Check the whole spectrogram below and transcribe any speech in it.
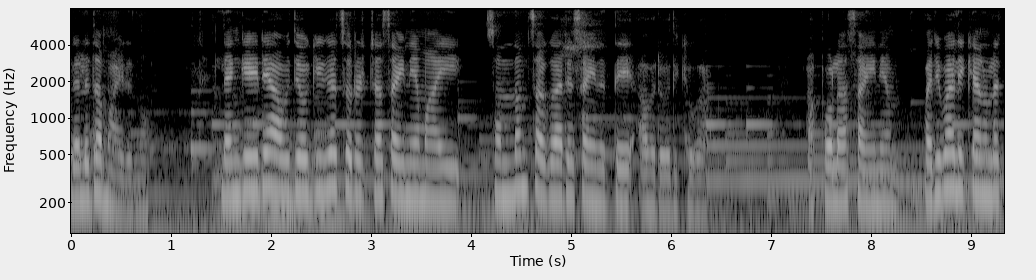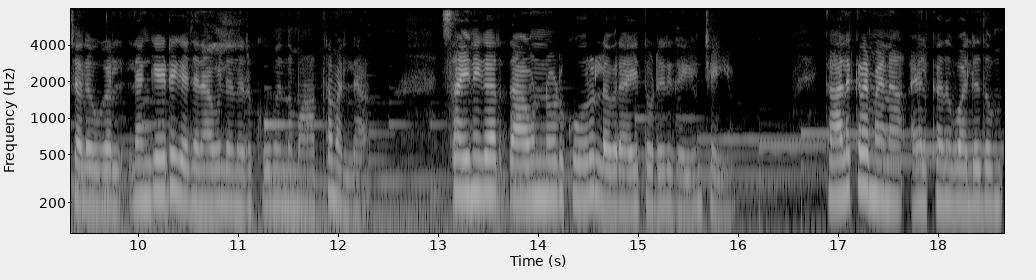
ലളിതമായിരുന്നു. ലങ്കയുടെ ഔദ്യോഗിക സുരക്ഷാ സൈന്യമായി സ്വന്തം സ്വകാര്യ സൈന്യത്തെ അവരോധിക്കുക. അപ്പോൾ ആ സൈന്യം പരിപാലിക്കാനുള്ള ചെലവുകൾ ലങ്കയുടെ ഖജനാവിൽ നിന്നെടുക്കുമെന്ന് മാത്രമല്ല സൈനികർ രാവണനോട് കൂറുള്ളവരായി തുടരുകയും ചെയ്യും. കാലക്രമേണ അയാൾക്കത് വലുതും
